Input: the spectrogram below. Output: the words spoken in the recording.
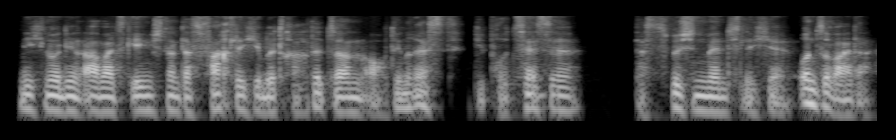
nicht nur den Arbeitsgegenstand, das Fachliche betrachtet, sondern auch den Rest, die Prozesse, das Zwischenmenschliche und so weiter.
